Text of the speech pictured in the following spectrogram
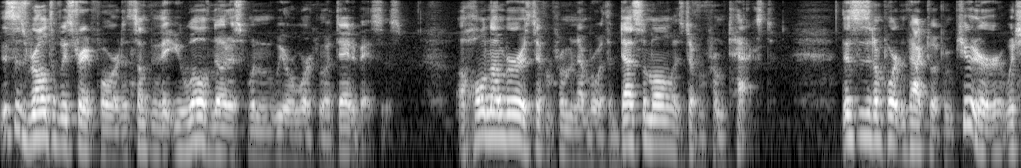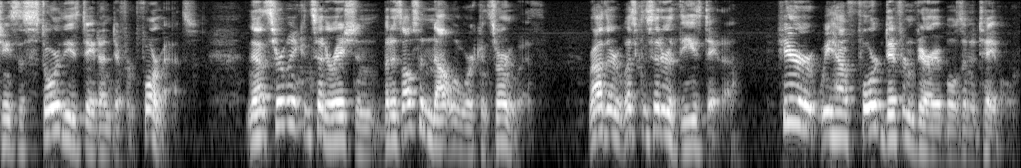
This is relatively straightforward and something that you will have noticed when we were working with databases. A whole number is different from a number with a decimal, is different from text. This is an important fact to a computer, which needs to store these data in different formats. Now, it's certainly a consideration, but it's also not what we're concerned with. Rather, let's consider these data. Here, we have four different variables in a table.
